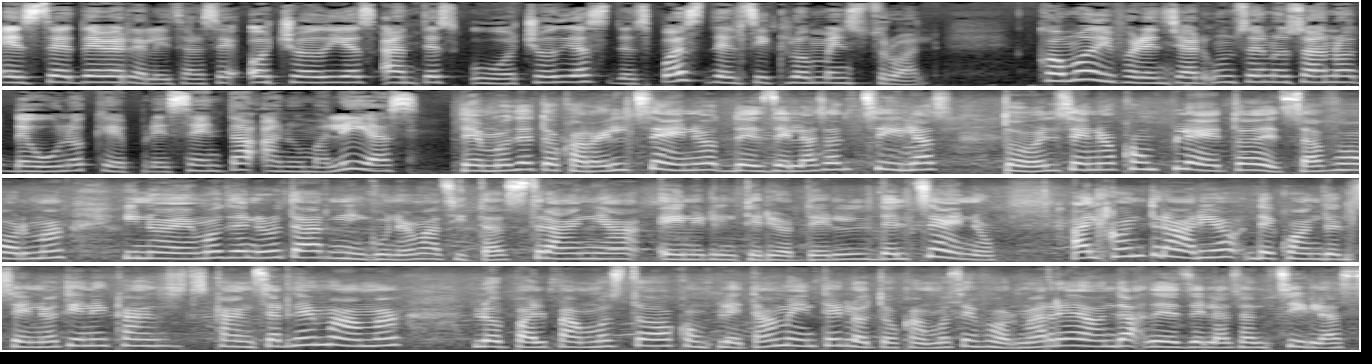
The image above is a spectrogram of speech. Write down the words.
Este debe realizarse ocho días antes u ocho días después del ciclo menstrual. Cómo diferenciar un seno sano de uno que presenta anomalías. Debemos de tocar el seno desde las axilas, todo el seno completo de esta forma y no debemos de notar ninguna masita extraña en el interior del, del seno. Al contrario de cuando el seno tiene cáncer de mama, lo palpamos todo completamente, lo tocamos de forma redonda desde las axilas,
